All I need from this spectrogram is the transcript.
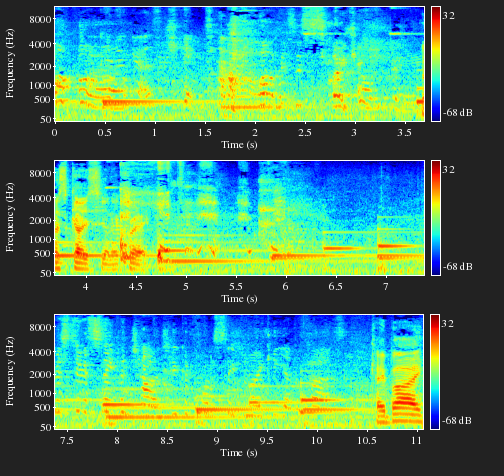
oh. Gonna get us kicked out. oh this is so comfy. Let's go, Sienna, quick. Let's do a sleeping challenge. Who can fall asleep in IKEA the first? Okay, bye.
